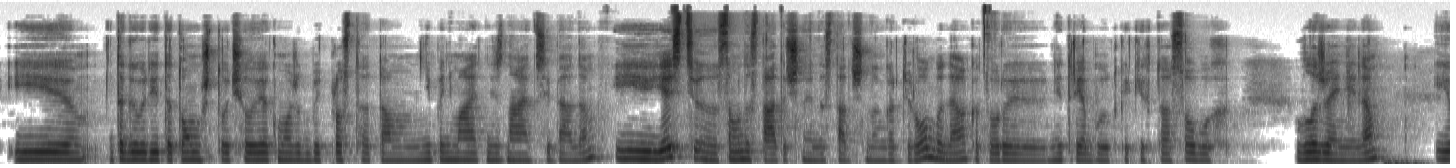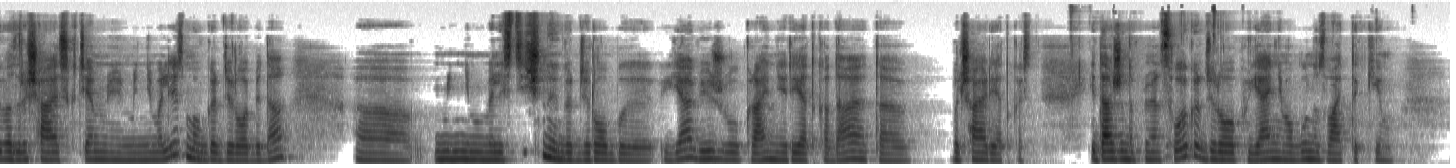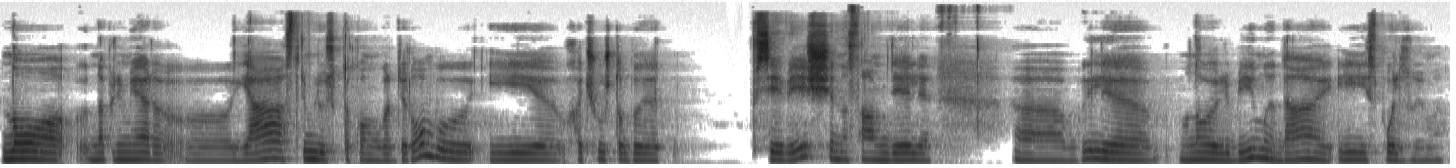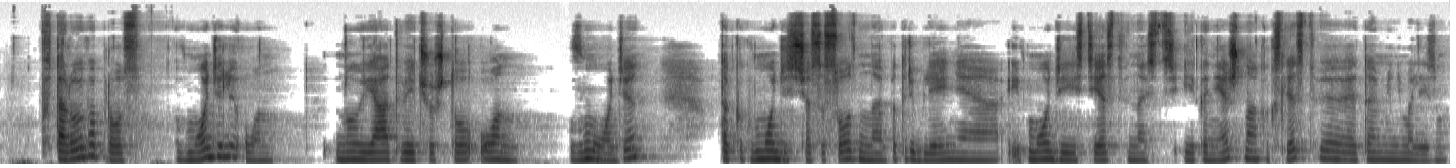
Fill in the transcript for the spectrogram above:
И это говорит о том, что человек, может быть, просто там не понимает, не знает себя, да. И есть э, самодостаточные достаточно гардеробы, да, которые не требуют каких-то особых вложений, да. И возвращаясь к теме минимализма в гардеробе, да, э, минималистичные гардеробы я вижу крайне редко, да, это большая редкость. И даже, например, свой гардероб я не могу назвать таким. Но, например, э, я стремлюсь к такому гардеробу и хочу, чтобы все вещи на самом деле э, были мною любимы, да, и используемы. Второй вопрос. В моде ли он? Ну, я отвечу, что он в моде, так как в моде сейчас осознанное потребление, и в моде естественность, и, конечно, как следствие, это минимализм.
